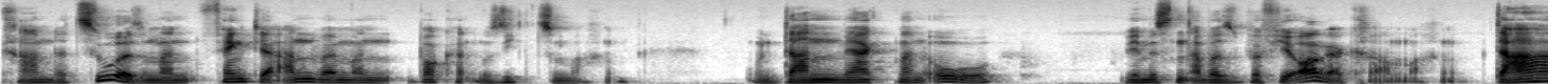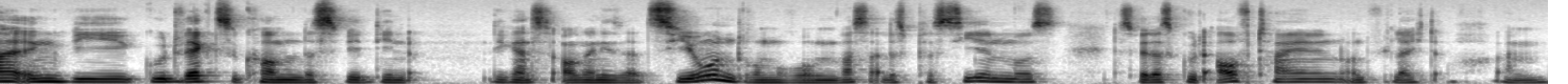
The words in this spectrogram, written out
Kram dazu. Also man fängt ja an, weil man Bock hat, Musik zu machen. Und dann merkt man, oh, wir müssen aber super viel Orga-Kram machen. Da irgendwie gut wegzukommen, dass wir den, die ganze Organisation drumherum, was alles passieren muss, dass wir das gut aufteilen und vielleicht auch ähm,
